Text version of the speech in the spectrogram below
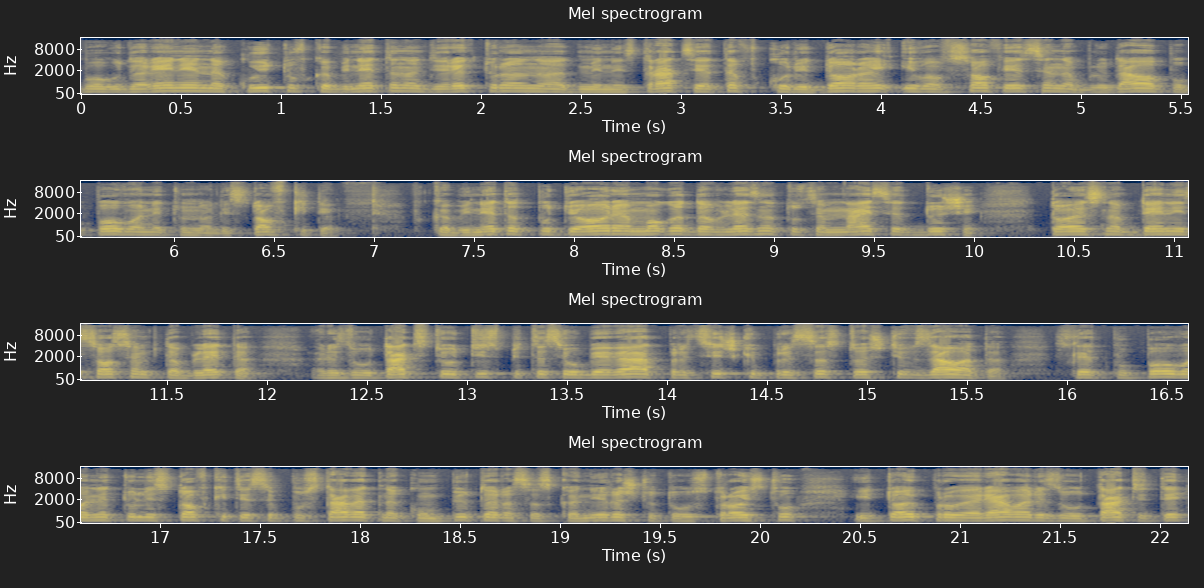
благодарение на които в кабинета на директора на администрацията в коридора и в София се наблюдава попълването на листовките. В кабинетът по теория могат да влезнат 18 души, т.е. снабдени с 8 таблета. Резултатите от изпита се обявяват пред всички присъстващи в залата. След попълването листовките се поставят на компютъра с сканиращото устройство и той проверява резултатите,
